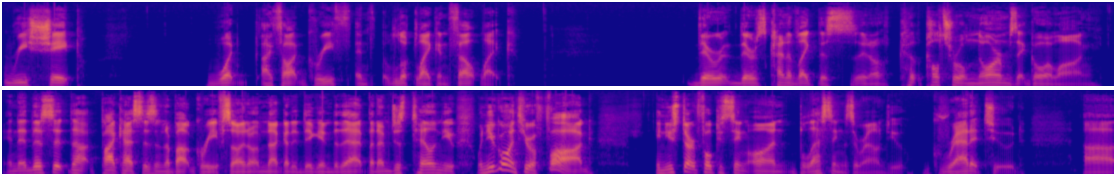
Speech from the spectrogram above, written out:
reshape what I thought grief and looked like and felt like. There, there's kind of like this, you know, cu- cultural norms that go along. And this the podcast isn't about grief, so I am not going to dig into that. But I'm just telling you, when you're going through a fog, and you start focusing on blessings around you, gratitude, uh,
